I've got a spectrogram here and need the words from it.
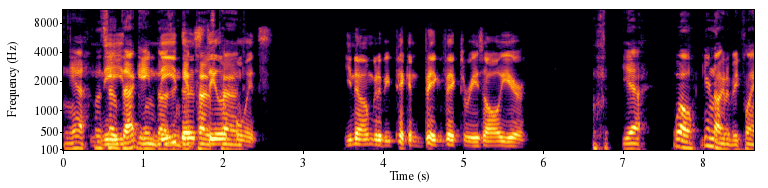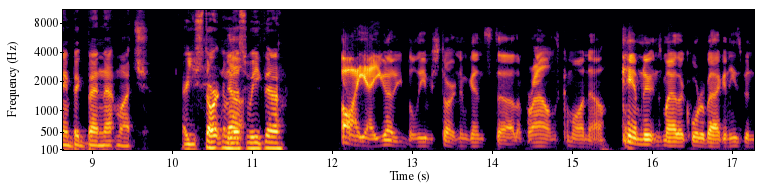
Yeah, let's need, hope that game doesn't need get those Steeler postponed. points. You know I'm going to be picking big victories all year. Yeah. Well, you're not going to be playing Big Ben that much. Are you starting him No. this week, though? Oh yeah, you got to believe you're starting him against uh, the Browns. Come on now. Cam Newton's my other quarterback, and he's been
